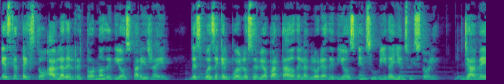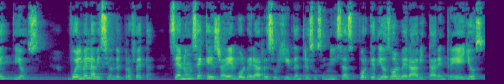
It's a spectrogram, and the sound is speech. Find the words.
Este texto habla del retorno de Dios para Israel, después de que el pueblo se vio apartado de la gloria de Dios en su vida y en su historia. Yahvé Dios. Vuelve la visión del profeta se anuncia que Israel volverá a resurgir de entre sus cenizas porque Dios volverá a habitar entre ellos.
